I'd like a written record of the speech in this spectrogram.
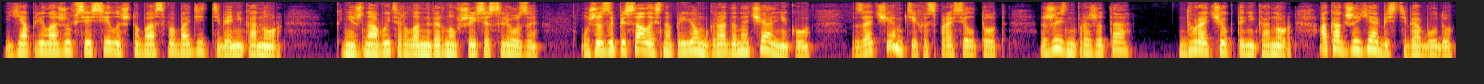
«Я приложу все силы, чтобы освободить тебя, Никанор». Княжна вытерла навернувшиеся слезы. Уже записалась на прием к градоначальнику. «Зачем?» — тихо спросил тот. «Жизнь прожита, «Дурачок ты, Никанор, а как же я без тебя буду?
